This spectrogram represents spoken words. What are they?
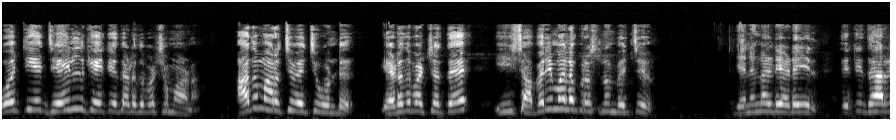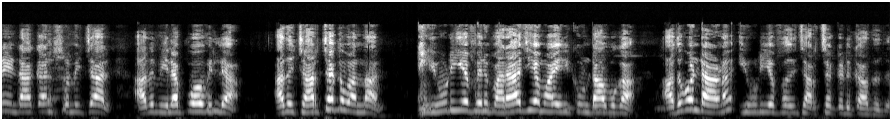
പോറ്റിയെ ജയിലിൽ കയറ്റിയത് ഇടതുപക്ഷമാണ്. അത് മറച്ചു വെച്ചുകൊണ്ട് ഇടതുപക്ഷത്തെ ഈ ശബരിമല പ്രശ്നം വെച്ച് ജനങ്ങളുടെ ഇടയിൽ തെറ്റിദ്ധാരണ ഉണ്ടാക്കാൻ ശ്രമിച്ചാൽ അത് വിലപ്പോവില്ല. അത് ചർച്ചക്ക് വന്നാൽ യു ഡി എഫിന് പരാജയമായിരിക്കും ഉണ്ടാവുക. അതുകൊണ്ടാണ് യു ഡി എഫ് അത് ചർച്ചക്കെടുക്കാത്തത്.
